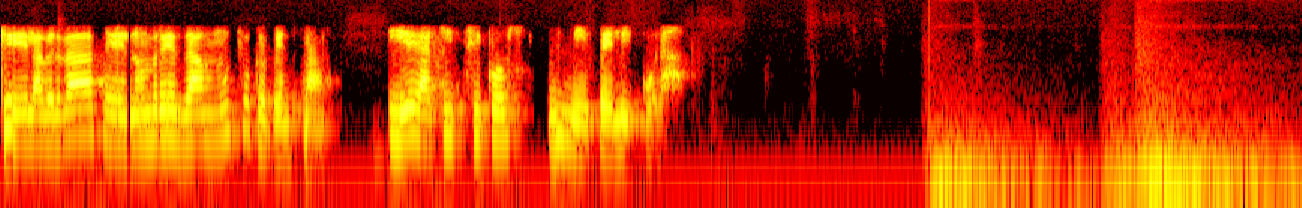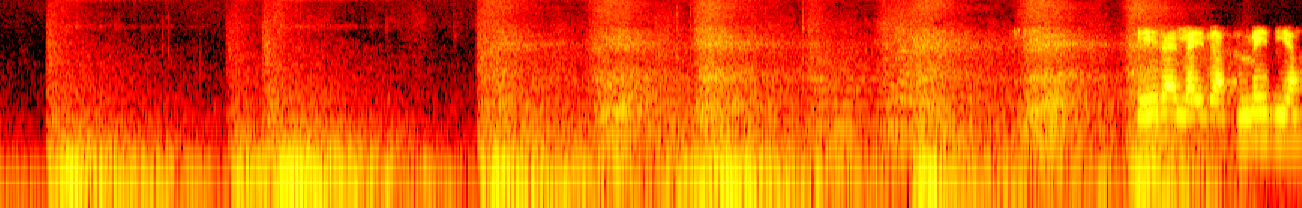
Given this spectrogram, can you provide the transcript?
Que la verdad el nombre da mucho que pensar. Y he aquí, chicos, mi película. Era la Edad Media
